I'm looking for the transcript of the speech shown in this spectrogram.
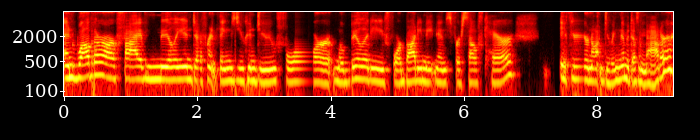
And while there are 5 million different things you can do for mobility, for body maintenance, for self care, if you're not doing them, it doesn't matter.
